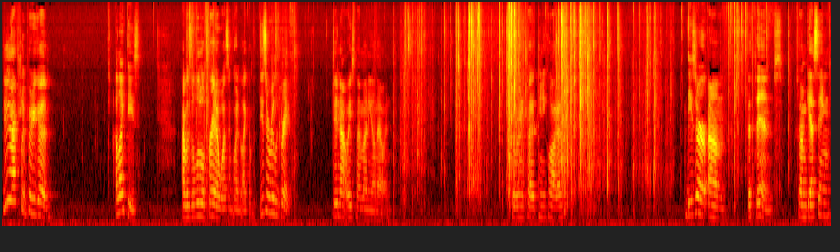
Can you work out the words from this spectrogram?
These are actually pretty good. I like these. I was a little afraid I wasn't going to like them, but these are really great. Did not waste my money on that one. So we're to try the pina colada. These are um, the thins. So I'm guessing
